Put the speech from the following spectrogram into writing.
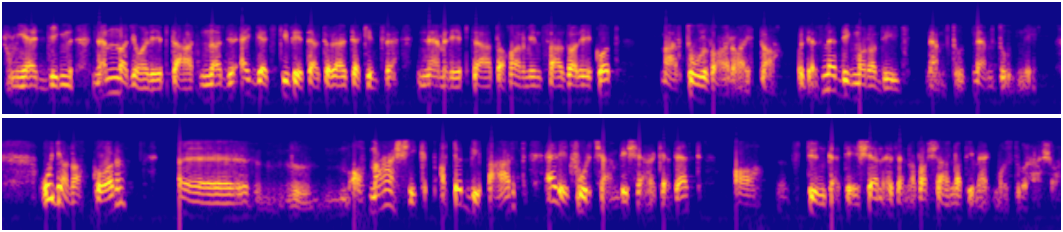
ami eddig nem nagyon lépte át, egy-egy kivételtől eltekintve nem lépte át a 30%-ot, már túl van rajta. Hogy ez meddig marad így, nem, tud, nem tudni. Ugyanakkor a másik, a többi párt elég furcsán viselkedett a tüntetésen, ezen a vasárnapi megmozduláson.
